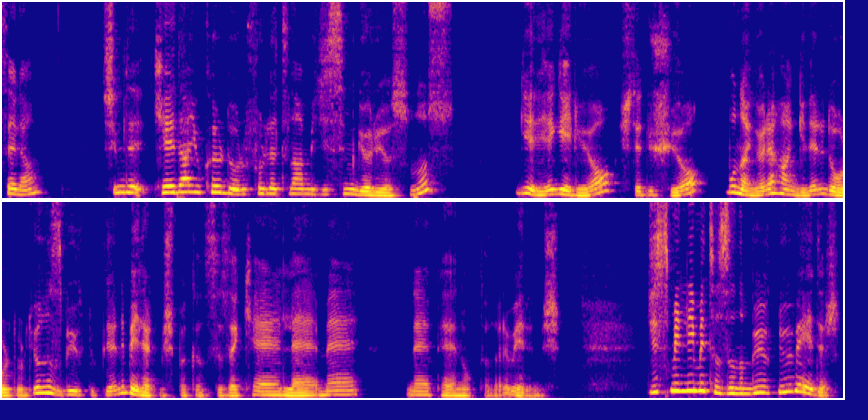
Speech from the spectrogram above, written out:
Selam. Şimdi K'den yukarı doğru fırlatılan bir cisim görüyorsunuz. Geriye geliyor, işte düşüyor. Buna göre hangileri doğrudur diyor. Hız büyüklüklerini belirtmiş bakın size. K, L, M, N, P noktaları verilmiş. Cismin limit hızının büyüklüğü V'dir.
